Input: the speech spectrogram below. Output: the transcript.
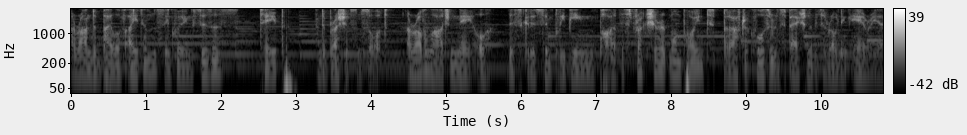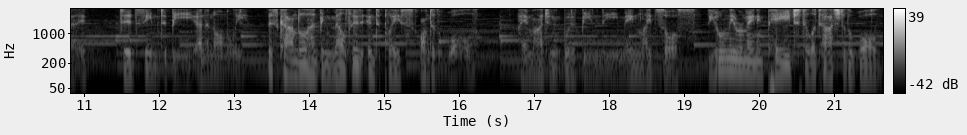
A random pile of items including scissors, tape, and a brush of some sort. A rather large nail. This could have simply been part of the structure at one point, but after closer inspection of the surrounding area, it did seem to be an anomaly. This candle had been melted into place onto the wall, I imagine it would have been the main light source. The only remaining page still attached to the wall.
